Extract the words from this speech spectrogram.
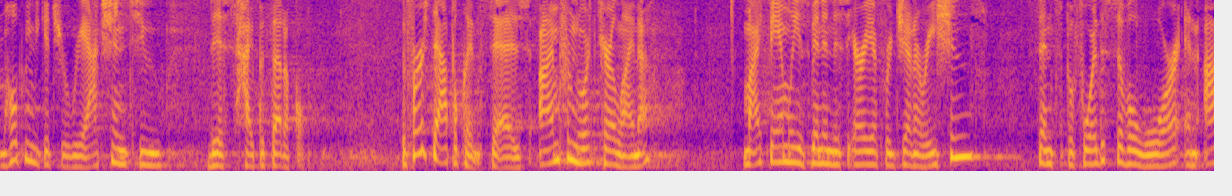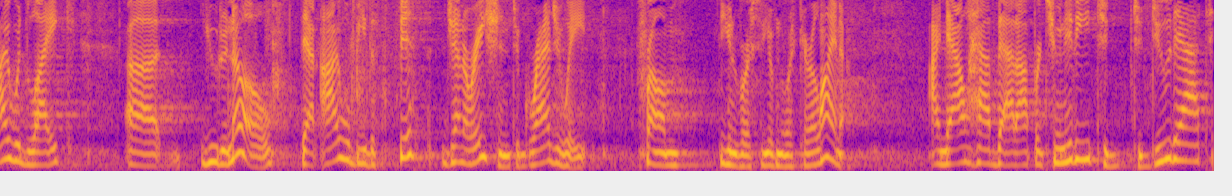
I'm hoping to get your reaction to this hypothetical. The first applicant says, I'm from North Carolina. My family has been in this area for generations, since before the Civil War, and I would like uh, you to know that I will be the fifth generation to graduate from the University of North Carolina. I now have that opportunity to, to do that,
